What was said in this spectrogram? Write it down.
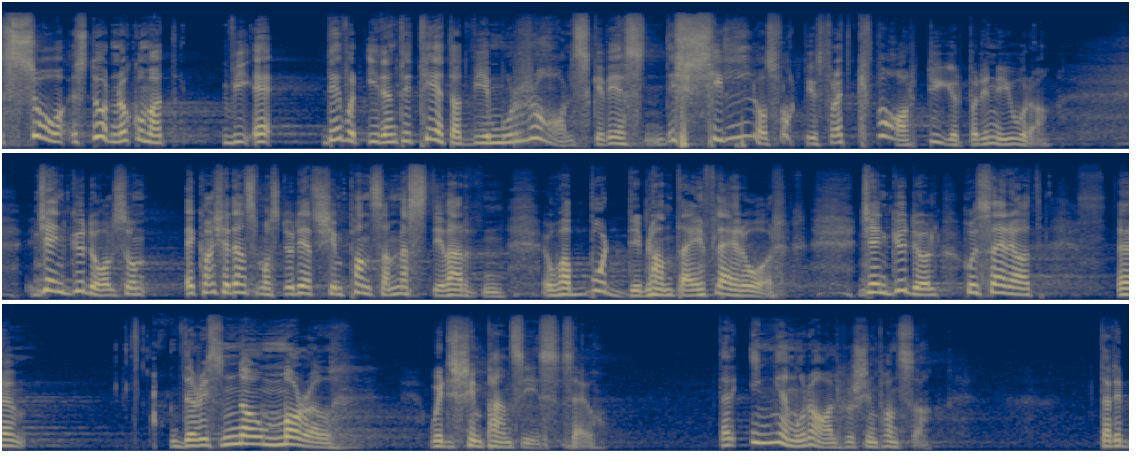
Så står det noe om at er det er vår identitet at vi er moralske vesen. Det skiller oss faktisk fra ethvert dyr på denne jorda. Jane Goodall, som er kanskje den som har studert sjimpanser mest i verden, Hun har bodd iblant dem i flere år Jane Goodall hun sier at uh, There is no moral with chimpanzees, sier hun. Det er ingen moral hos sjimpanser. Det er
